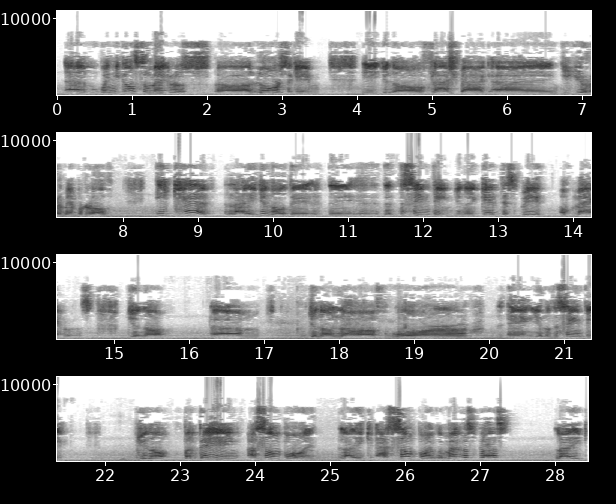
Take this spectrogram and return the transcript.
um, when it comes to Macross, uh, lovers again, you, know, flashback, uh, you, you remember love, it kept, like, you know, the, the, the, the same thing, you know, it kept the spirit of Macross, you know, um, you know, love, war, and, you know, the same thing you know, but then at some point, like at some point with Macross Plus, like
